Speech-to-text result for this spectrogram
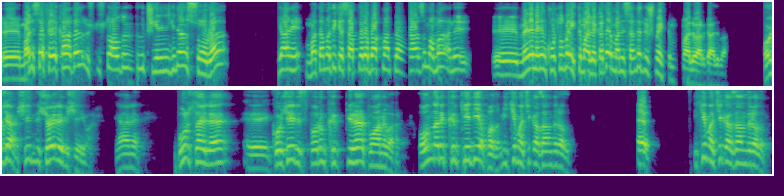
E, Manisa FK'da üst üste aldığı 3 yenilgiden sonra yani matematik hesaplara bakmak lazım ama hani e, Menemen'in kurtulma ihtimali kadar Manisa'nın da düşme ihtimali var galiba. Hocam şimdi şöyle bir şey var. Yani Bursa ile e, Kocaeli Spor'un 41'er puanı var. Onları 47 yapalım. İki maçı kazandıralım. Evet. İki maçı kazandıralım.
